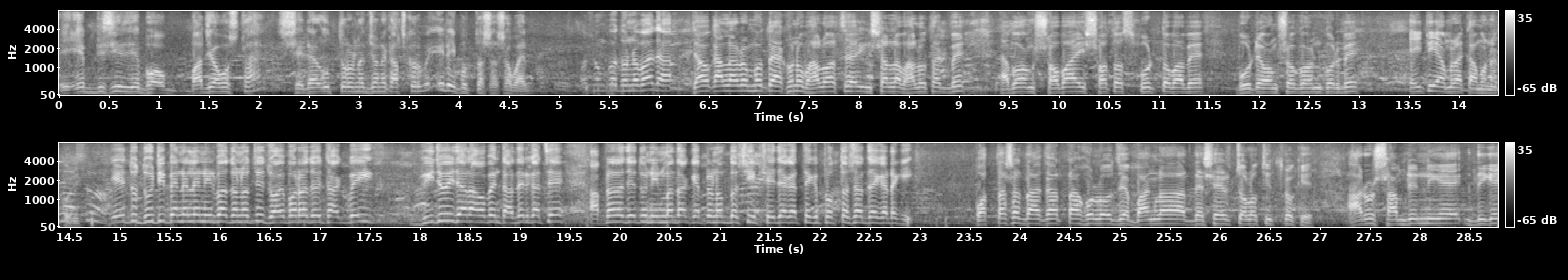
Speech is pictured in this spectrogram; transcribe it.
এই এফডিসির যে বাজে অবস্থা সেটার উত্তরণের জন্য কাজ করবে এটাই প্রত্যাশা সবাই। অসংখ্য ধন্যবাদ। যাই হোক আল্লাহর মতো এখনও ভালো আছে ইনশাল্লাহ ভালো থাকবে এবং সবাই স্বতঃস্ফূর্তভাবে ভোটে অংশগ্রহণ করবে এইটি আমরা কামনা করি। যেহেতু দুইটি প্যানেলে নির্বাচন হচ্ছে জয় পরাজয় থাকবেই। বিজয়ী যারা হবেন তাদের কাছে আপনারা যেহেতু নির্মাতা ক্যাপ্টেন অফ দ্য শিপ সেই জায়গা থেকে প্রত্যাশার জায়গাটা কি? প্রত্যাশার জায়গাটা হলো যে বাংলাদেশের চলচ্চিত্রকে আরও সামনের নিয়ে দিকে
